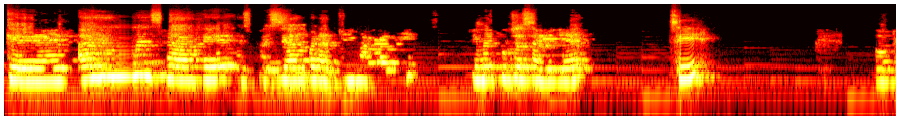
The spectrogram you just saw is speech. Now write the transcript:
Que hay un mensaje especial para ti, Magali. ¿Sí me escuchas ahí bien? ¿Sí? Ok,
